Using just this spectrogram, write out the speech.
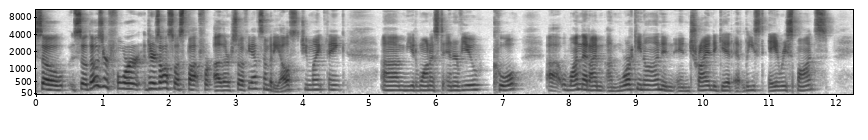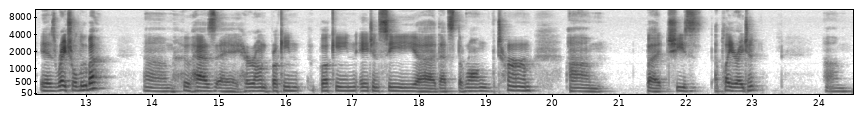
so so those are four. There's also a spot for other. So if you have somebody else that you might think um, you'd want us to interview, cool. Uh, one that I'm I'm working on and, and trying to get at least a response is Rachel Luba, um, who has a her own booking booking agency. Uh, that's the wrong term, um, but she's a player agent. Um,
